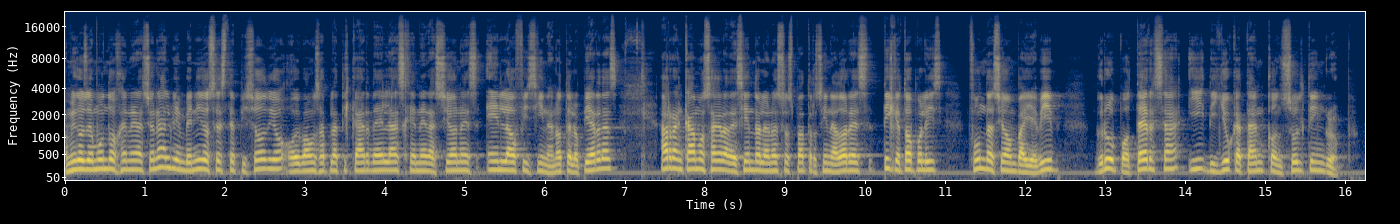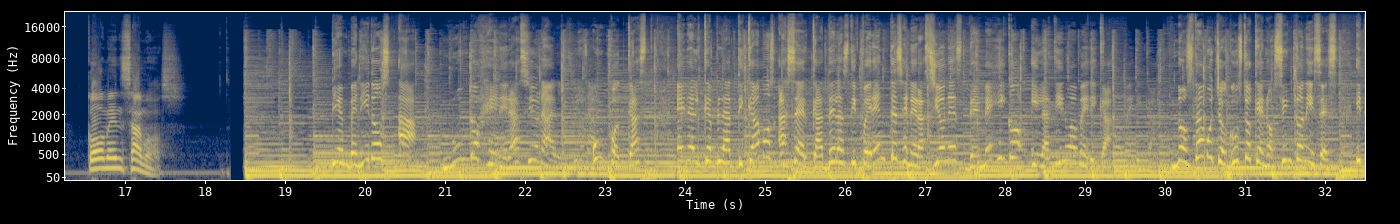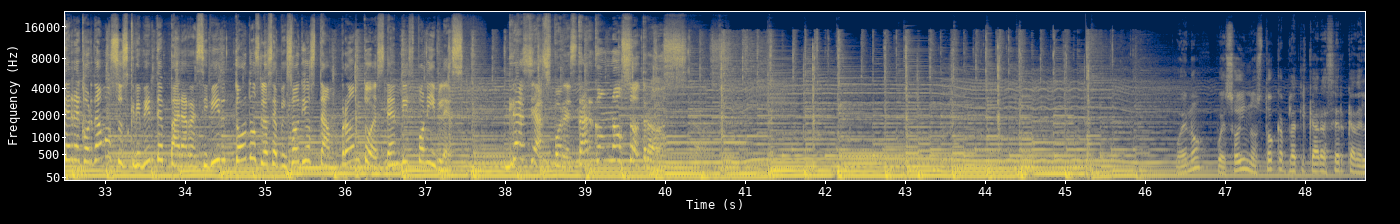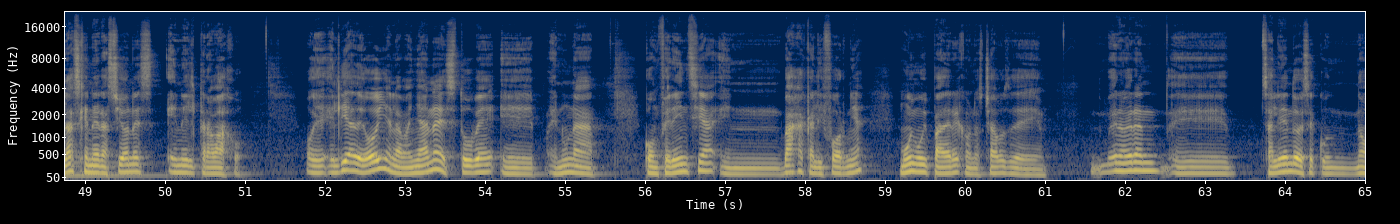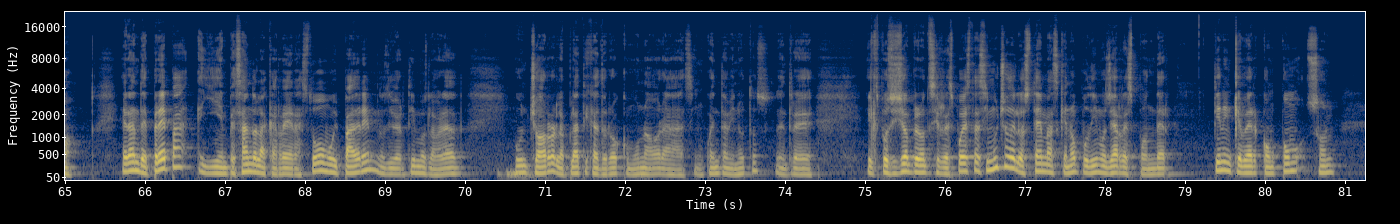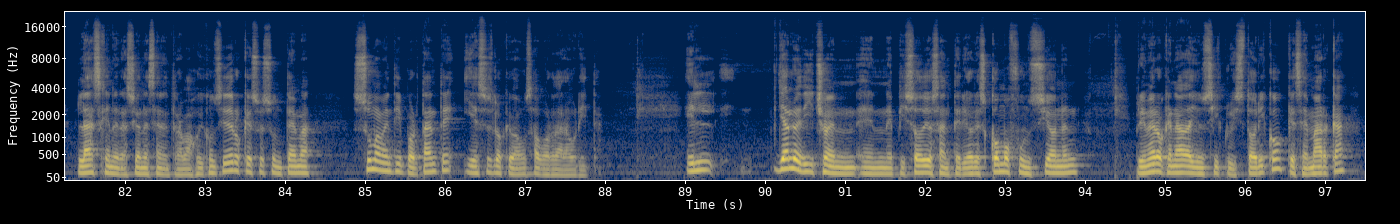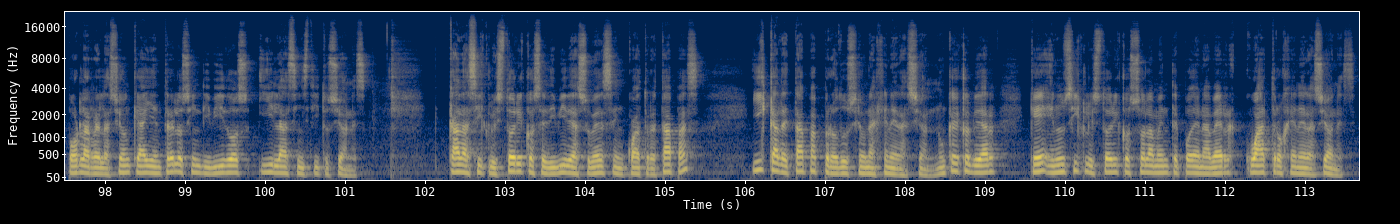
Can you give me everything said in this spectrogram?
Amigos de Mundo Generacional, bienvenidos a este episodio. Hoy vamos a platicar de las generaciones en la oficina. No te lo pierdas. Arrancamos agradeciéndole a nuestros patrocinadores Ticketopolis, Fundación Valleviv, Grupo Terza y The Yucatán Consulting Group. ¡Comenzamos! Bienvenidos a Mundo Generacional, un podcast en el que platicamos acerca de las diferentes generaciones de México y Latinoamérica. Nos da mucho gusto que nos sintonices y te recordamos suscribirte para recibir todos los episodios tan pronto estén disponibles. Gracias por estar con nosotros. Bueno, pues hoy nos toca platicar acerca de las generaciones en el trabajo. el día de hoy, en la mañana, estuve eh, en una conferencia en Baja California muy, muy padre con los chavos de... Bueno, eran eh, saliendo de secund... No, eran de prepa y empezando la carrera. Estuvo muy padre, nos divertimos, la verdad, un chorro. La plática duró como una hora 50 minutos entre exposición, preguntas y respuestas. Y muchos de los temas que no pudimos ya responder tienen que ver con cómo son las generaciones en el trabajo. Y considero que eso es un tema sumamente importante y eso es lo que vamos a abordar ahorita ya lo he dicho en, episodios anteriores, cómo funcionan. Primero que nada hay un ciclo histórico que se marca por la relación que hay entre los individuos y las instituciones. Cada ciclo histórico se divide a su vez en cuatro etapas y cada etapa produce una generación. Nunca hay que olvidar que en un ciclo histórico solamente pueden haber cuatro generaciones.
